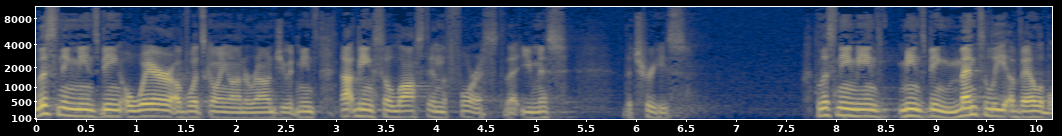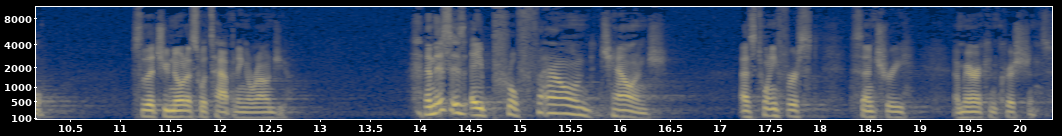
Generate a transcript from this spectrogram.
Listening means being aware of what's going on around you. It means not being so lost in the forest that you miss the trees. Listening means, means being mentally available so that you notice what's happening around you. And this is a profound challenge as 21st century American Christians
